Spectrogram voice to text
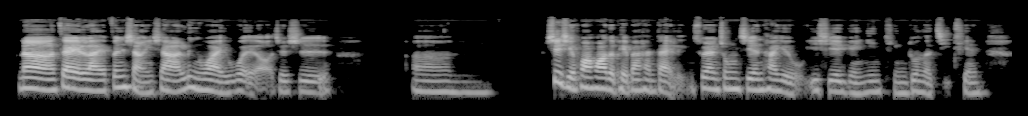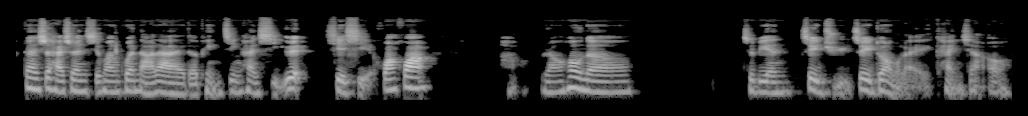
那再来分享一下另外一位哦，就是嗯。谢谢花花的陪伴和带领，虽然中间他有一些原因停顿了几天，但是还是很喜欢昆达带来的平静和喜悦。谢谢花花。好，然后呢，这边这局这一段我来看一下哦。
